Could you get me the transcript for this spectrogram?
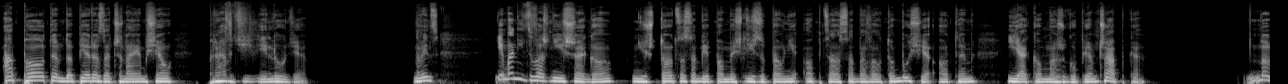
a potem dopiero zaczynają się prawdziwi ludzie. No więc nie ma nic ważniejszego niż to, co sobie pomyśli zupełnie obca osoba w autobusie o tym, jaką masz głupią czapkę. No,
